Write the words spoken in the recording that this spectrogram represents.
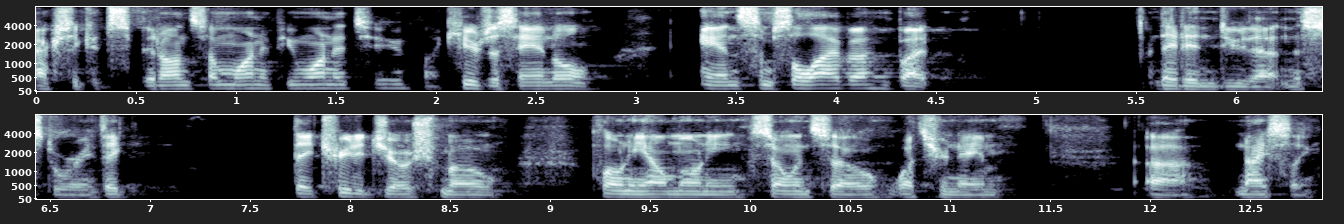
actually could spit on someone if you wanted to. Like, here's a sandal and some saliva, but they didn't do that in this story. They, they treated Joe Schmo, Ploni Almoni, so and so, what's your name, uh, nicely.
